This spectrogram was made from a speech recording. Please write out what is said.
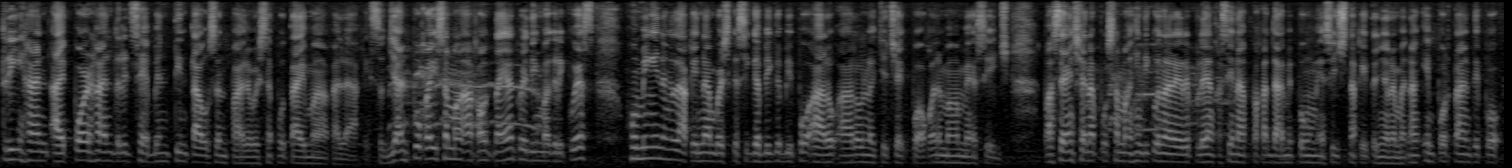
300 ay 417,000 followers na po tayo mga kalaki. So diyan po kayo sa mga account na yan, pwedeng mag-request, humingi ng lucky numbers kasi gabi-gabi po araw-araw nagche-check po ako ng mga message. Pasensya na po sa mga hindi ko nare-replyan kasi napakadami pong message nakita nyo naman. Ang importante po,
